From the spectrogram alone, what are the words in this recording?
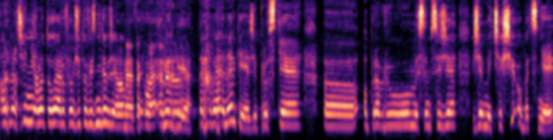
ale nadšení, ale toho já doufám, že to vyzní dobře. Já mám ne, takové energie. Uh, takové energie, že prostě uh, opravdu myslím si, že, že my Češi obecně,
